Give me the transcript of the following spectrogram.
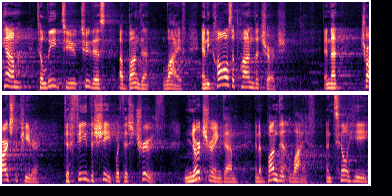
him to lead to, to this abundant life. And he calls upon the church in that charge to Peter to feed the sheep with this truth, nurturing them in abundant life until he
